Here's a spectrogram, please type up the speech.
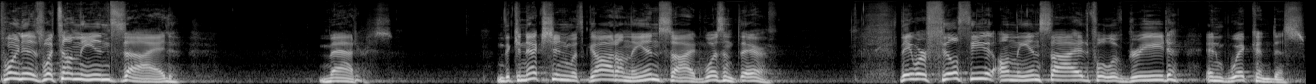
point is, what's on the inside matters. The connection with God on the inside wasn't there. They were filthy on the inside, full of greed and wickedness.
